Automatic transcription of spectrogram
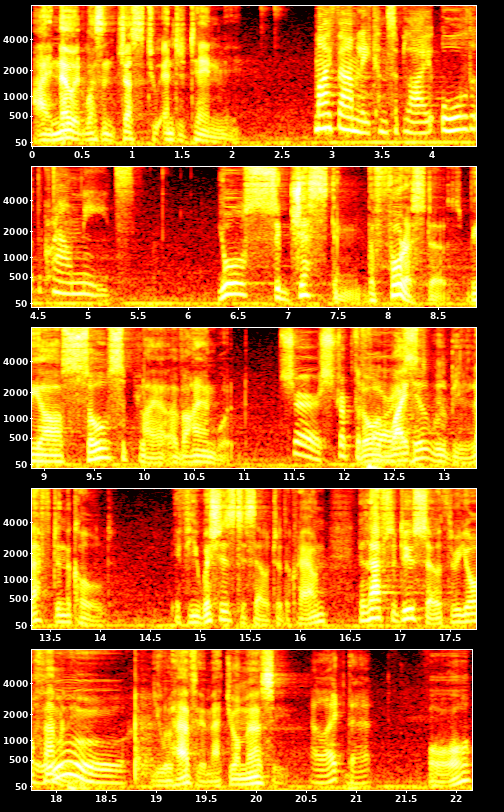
I know it wasn't just to entertain me. My family can supply all that the crown needs. You're suggesting the Foresters be our sole supplier of ironwood. Sure, strip the Lord forest. Whitehill will be left in the cold. If he wishes to sell to the Crown, he'll have to do so through your family. Ooh, You will have him at your mercy. I like that. Or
